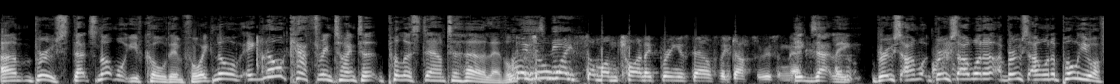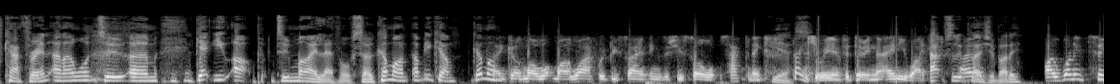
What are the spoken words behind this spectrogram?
Um, Bruce, that's not what you've called in for. Ignore, ignore Katherine trying to pull us down to her level. There's always someone trying to bring us down to the gutter, isn't there? Exactly, Bruce. I want Bruce. I want to Bruce. I want to pull you off, Katherine, and I want to um, get you up to my level. So come on, up you come. Come on. Thank God my, my wife would be saying things if she saw what was happening. Yes. Thank you, Iain, for doing that anyway. Absolute Um, pleasure, buddy. I wanted to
